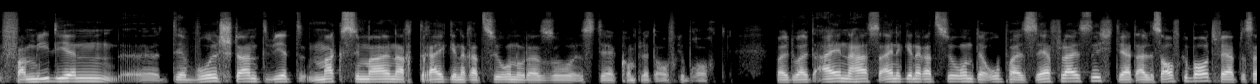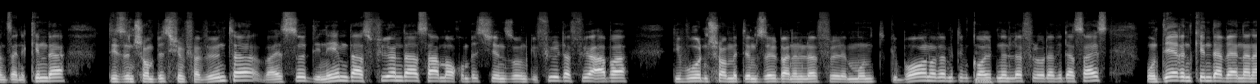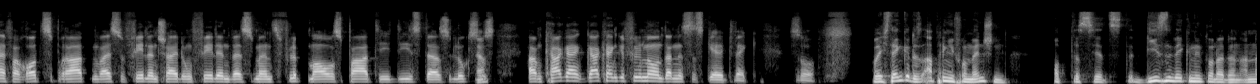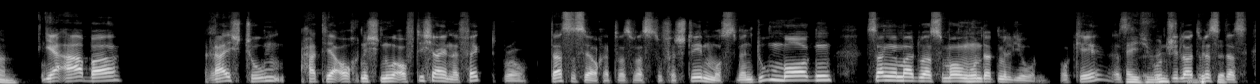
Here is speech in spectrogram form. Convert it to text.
Familien, äh, der Wohlstand wird maximal nach drei Generationen oder so, ist der komplett aufgebraucht. weil du halt einen hast, eine Generation, der Opa ist sehr fleißig, der hat alles aufgebaut, vererbt es an seine Kinder, die sind schon ein bisschen verwöhnter, weißt du, die nehmen das, führen das, haben auch ein bisschen so ein Gefühl dafür, aber die wurden schon mit dem silbernen Löffel im Mund geboren oder mit dem Mhm. goldenen Löffel oder wie das heißt. Und deren Kinder werden dann einfach Rotzbraten, weißt du, Fehlentscheidungen, Fehlinvestments, Flippen aus, Party, dies, das, Luxus, haben gar, kein- gar kein Gefühl mehr und dann ist das Geld weg. So. Aber ich denke, das ist abhängig vom Menschen. Ob das jetzt diesen Weg nimmt oder den anderen. Ja, aber Reichtum hat ja auch nicht nur auf dich einen Effekt, Bro. Das ist ja auch etwas, was du verstehen musst. Wenn du morgen, sagen wir mal, du hast morgen 100 Millionen, okay? Es, Ey, ich und wünsch die Leute bitte. wissen das.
